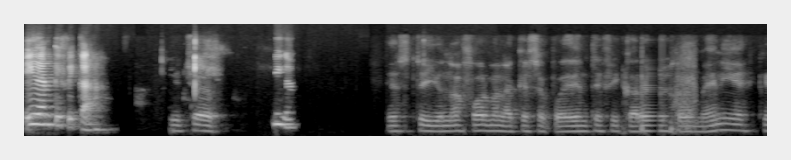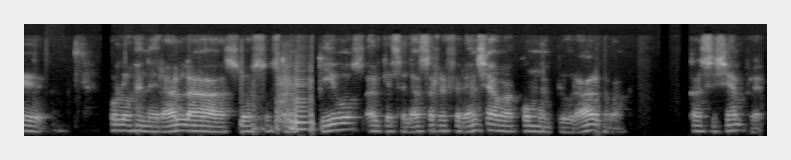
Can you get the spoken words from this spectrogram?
identificar. Teacher, Diga. este, y una forma en la que se puede identificar el how many es que por lo general las, los sustantivos al que se le hace referencia va como en plural, va, casi siempre.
